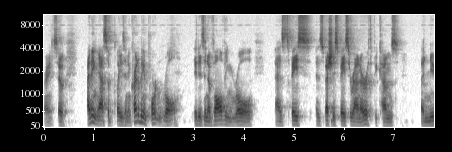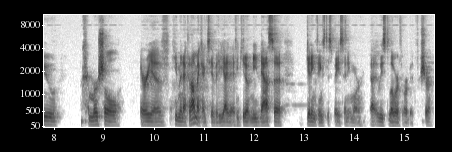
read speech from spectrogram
right? So I think NASA plays an incredibly important role. It is an evolving role as space, especially space around Earth, becomes a new commercial area of human economic activity. I, I think you don't need NASA getting things to space anymore, at least low Earth orbit for sure.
